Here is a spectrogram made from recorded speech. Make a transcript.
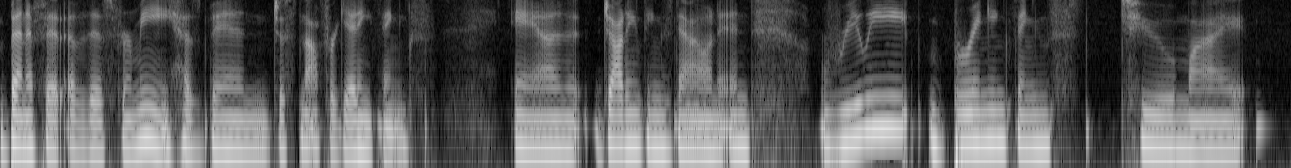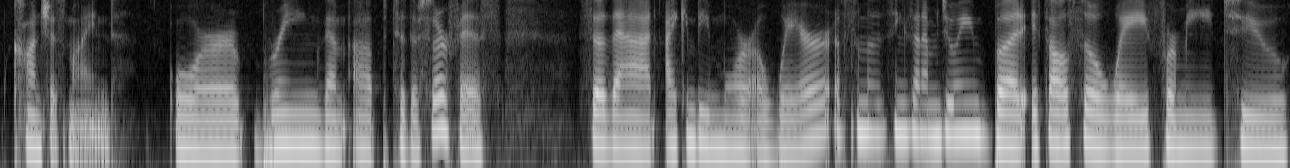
benefit of this for me has been just not forgetting things and jotting things down and really bringing things to my conscious mind or bring them up to the surface so that I can be more aware of some of the things that I'm doing. But it's also a way for me to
